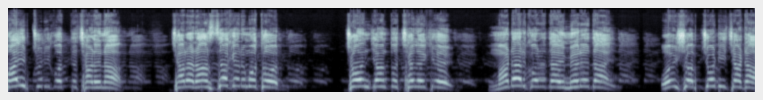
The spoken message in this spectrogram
পাইপ চুরি করতে ছাড়ে না, যারা রাজ্জাকের মতন জনজান্ত ছেলেকে মার্ডার করে দেয়, মেরে দেয়, ওইসব চটি চাটা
